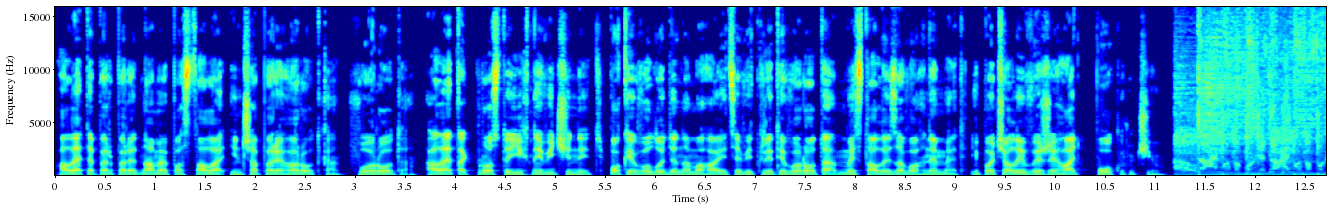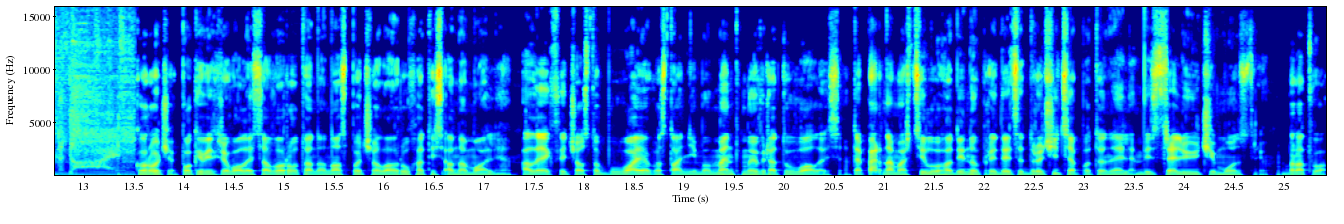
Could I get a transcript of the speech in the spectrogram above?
Але тепер перед нами постала інша перегородка ворота. Але так просто їх не відчинить. Поки Володя намагається відкрити ворота, ми стали за вогнемет і почали вижигати покручів. Коротше, поки відкривалися ворота, на нас почала рухатись аномалія. Але як це часто буває, в останній момент ми врятувалися. Тепер нам аж цілу годину прийдеться дрочитися по тунелям, відстрелюючи монстрів. Братва,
